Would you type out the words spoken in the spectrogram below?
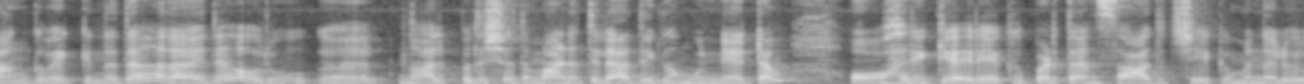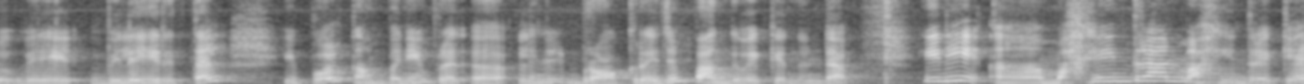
പങ്കുവെക്കുന്നത്. അതായത് ഒരു നാൽപ്പത് ശതമാനത്തിലധികം മുന്നേറ്റം ഓഹരിക്ക് രേഖപ്പെടുത്താൻ സാധിച്ചേക്കും എന്നൊരു വിലയിരുത്തൽ ഇപ്പോൾ കമ്പനിയും അല്ലെങ്കിൽ ബ്രോക്കറേജും പങ്കുവെക്കുന്നുണ്ട്. ഇനി മഹീന്ദ്ര ആൻഡ് മഹീന്ദ്രയ്ക്ക്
